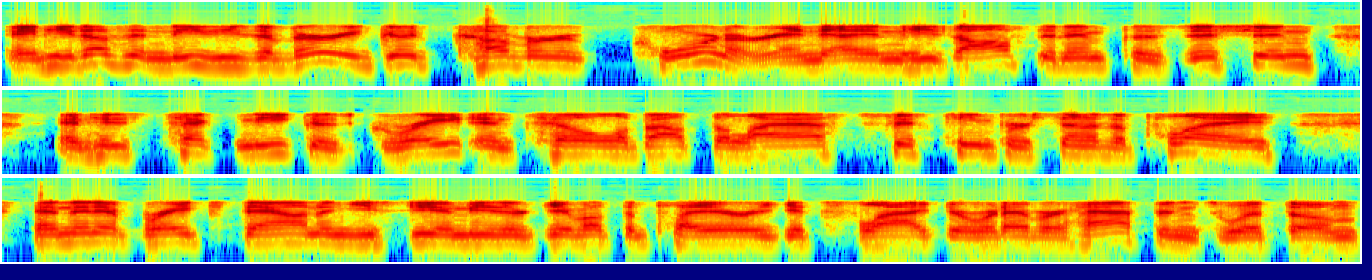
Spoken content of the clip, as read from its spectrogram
And he doesn't need, he's a very good cover corner and, and he's often in position and his technique is great until about the last 15% of the play. And then it breaks down and you see him either give up the play or he gets flagged or whatever happens with him.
